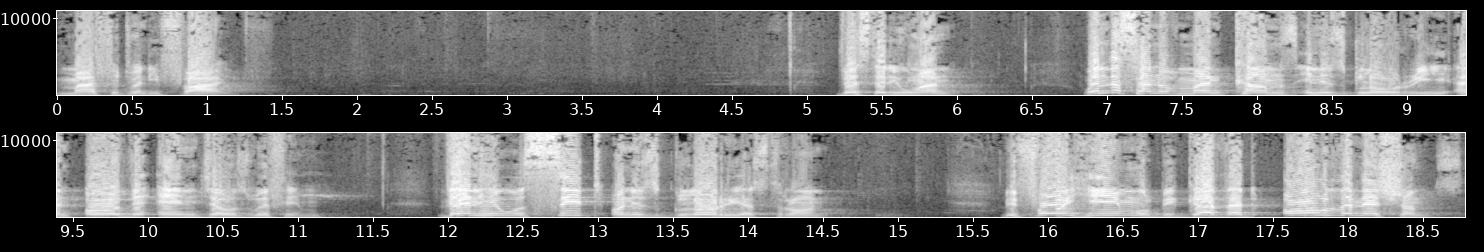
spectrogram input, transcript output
Matthew 25, verse 31. When the Son of Man comes in his glory and all the angels with him, then he will sit on his glorious throne. Before him will be gathered all the nations,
